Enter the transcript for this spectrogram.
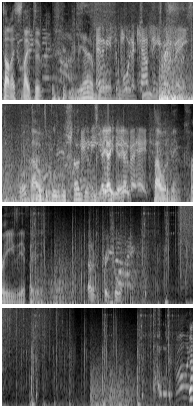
Thought I sniped him. Yeah, bro. Enemies deployed a counter UAV. Well, That would took be- shotgun. Yeah, yeah, yeah, yeah. That would have been crazy if I did. That would have been pretty cool. How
